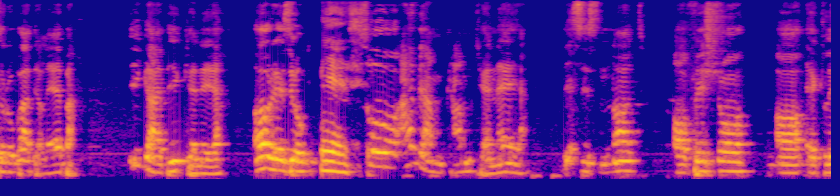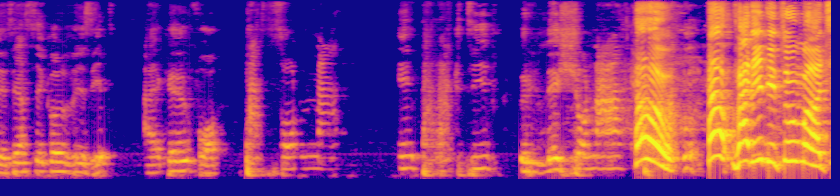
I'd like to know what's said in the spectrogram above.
Yoruba bịara ebe a, ị ga-abịa ikene ya. Ọ bụ eziokwu. Yes. So abịa m ka m kene ya. This is not official or ecclesiastical visit. I came for personal, interactive, relational. Oh, Father, you did too much.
